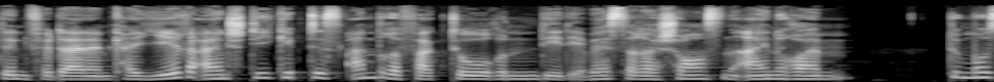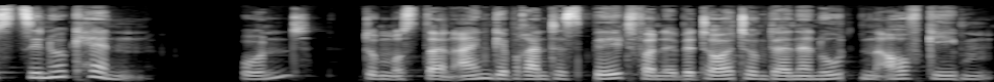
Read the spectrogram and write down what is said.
denn für deinen Karriereeinstieg gibt es andere Faktoren, die dir bessere Chancen einräumen. Du musst sie nur kennen. Und du musst dein eingebranntes Bild von der Bedeutung deiner Noten aufgeben.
